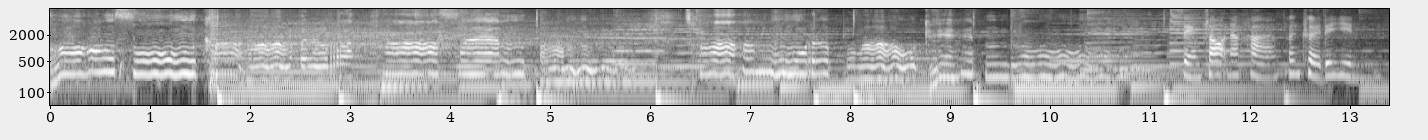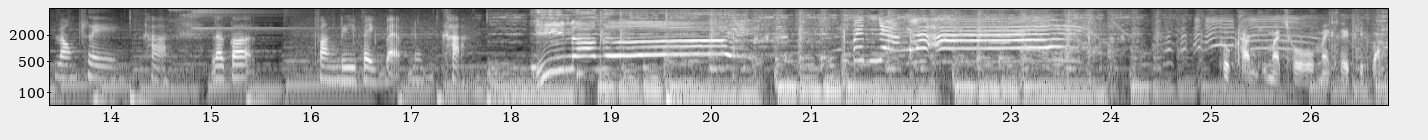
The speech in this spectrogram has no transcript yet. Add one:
ของสูงค่าแต่ราคาแสนต่ำช้ำหรือเปล่าคิดดูเสียงเพราะนะคะ เพิ่งเคยได้ยินร้องเพลงค่ะ แล้วก็ฟังดีไปอีกแบบหนึ่งค่ะอีนางเอ้ยทุกครั้งที่มาโชว์ไม่เคยผิดหวัง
